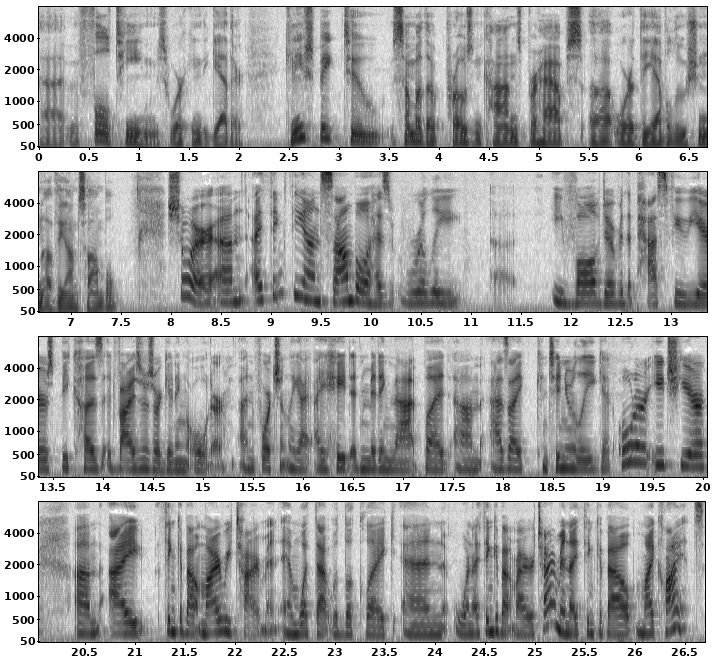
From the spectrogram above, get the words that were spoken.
uh, full teams working together. Can you speak to some of the pros and cons, perhaps, uh, or the evolution of the ensemble? Sure. Um, I think the ensemble has really uh, evolved over the past few years because advisors are getting older. Unfortunately, I, I hate admitting that, but um, as I continually get older each year, um, I think about my retirement and what that would look like. And when I think about my retirement, I think about my clients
